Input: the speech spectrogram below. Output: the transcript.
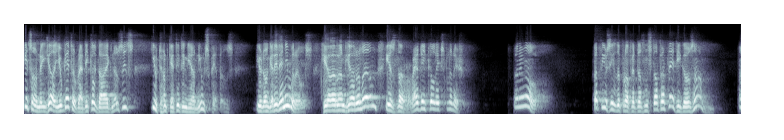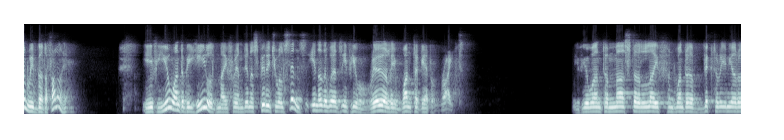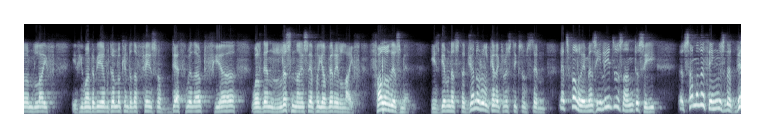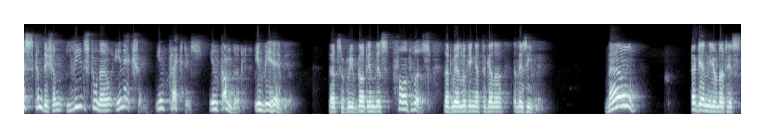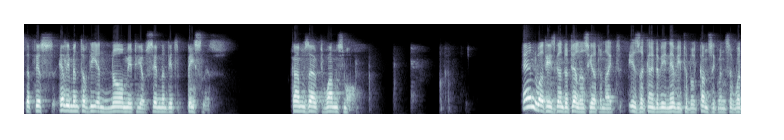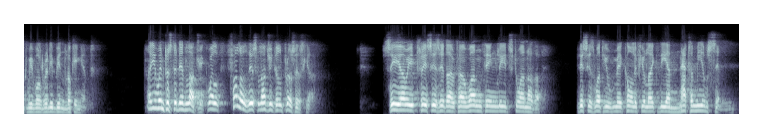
It's only here you get a radical diagnosis. You don't get it in your newspapers. You don't get it anywhere else. Here and here alone is the radical explanation. Very well. But you see, the prophet doesn't stop at that. He goes on. And we've got to follow him. If you want to be healed, my friend, in a spiritual sense, in other words, if you really want to get right, if you want to master life and want to have victory in your own life, if you want to be able to look into the face of death without fear, well, then listen, I say, for your very life. Follow this man. He's given us the general characteristics of sin. Let's follow him as he leads us on to see Uh, some of the things that this condition leads to now in action, in practice, in conduct, in behavior. That's what we've got in this fourth verse that we're looking at together this evening. Now, again, you notice that this element of the enormity of sin and its baseness comes out once more. And what he's going to tell us here tonight is a kind of inevitable consequence of what we've already been looking at. Are you interested in logic? Well, follow this logical process here. See how he traces it out, how one thing leads to another. This is what you may call, if you like, the anatomy of sin.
